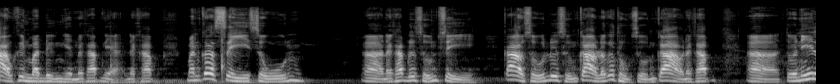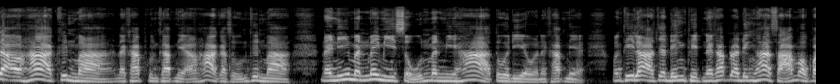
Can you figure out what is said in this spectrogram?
9 ขึ้นมาดึงเห็นไหมครับเนี่ยนะครับมันก็ 40 นะครับหรือ 04 90 หรือ 09 แล้วก็ถูก 09 นะครับตัวนี้เราเอา 5 ขึ้นมานะครับคุณครับเนี่ยเอา 5 กับ 0 ขึ้นมา ในนี้มันไม่มี 0 มันมี 5 ตัวเดียวนะครับเนี่ยบางทีเราอาจจะดึงผิดนะครับเราดึง 53 ออกไป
